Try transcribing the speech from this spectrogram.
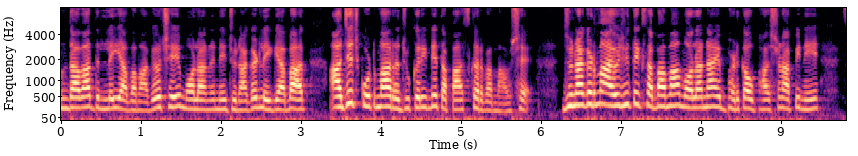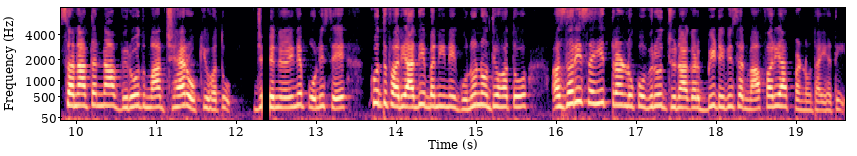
અમદાવાદ લઈ આવવામાં આવ્યો છે. મૌલાનાને જુનાગઢ લઈ ગયા બાદ આજે જ કોર્ટમાં રજૂ કરીને તપાસ કરવામાં આવશે. જુનાગઢમાં આયોજિત એક સભામાં મૌલાનાએ ભડકાઉ ભાષણ આપીને સનાતનના વિરોધમાં ઝેર રોક્યું હતું, જેને લઈને પોલીસે ખુદ ફરિયાદી બનીને ગુનો નોંધ્યો હતો. અઝહરી સહિત ત્રણ લોકો વિરુદ્ધ જુનાગઢ બી ડિવિઝનમાં ફરિયાદ પણ નોંધાઈ હતી.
